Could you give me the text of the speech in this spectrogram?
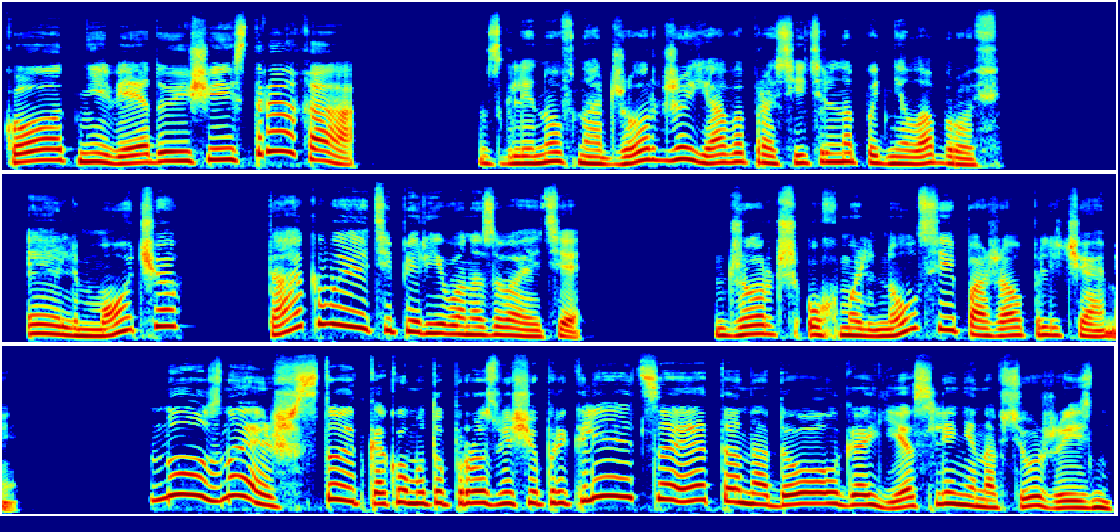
кот, не ведающий страха». Взглянув на Джорджа, я вопросительно подняла бровь. «Эль Мочо? Так вы теперь его называете?» Джордж ухмыльнулся и пожал плечами. «Ну, знаешь, стоит какому-то прозвищу приклеиться, это надолго, если не на всю жизнь».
